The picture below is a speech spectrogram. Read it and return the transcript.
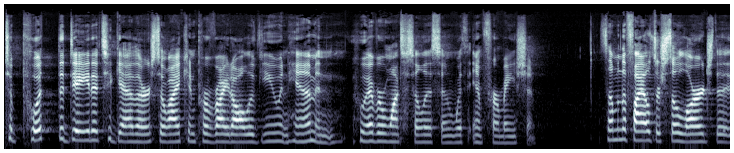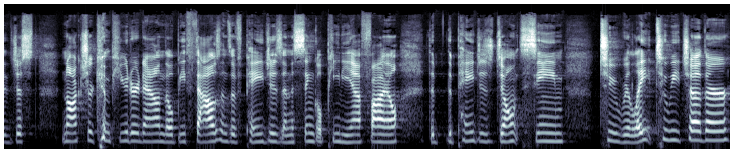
to put the data together so I can provide all of you and him and whoever wants to listen with information. Some of the files are so large that it just knocks your computer down. There'll be thousands of pages in a single PDF file. The, the pages don't seem to relate to each other.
